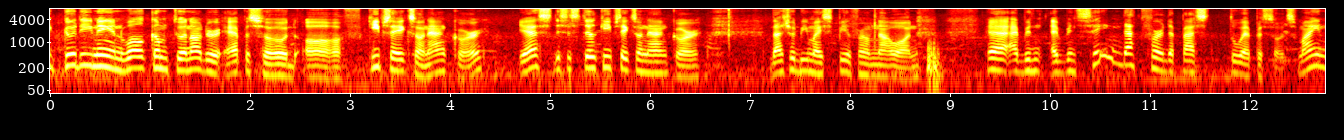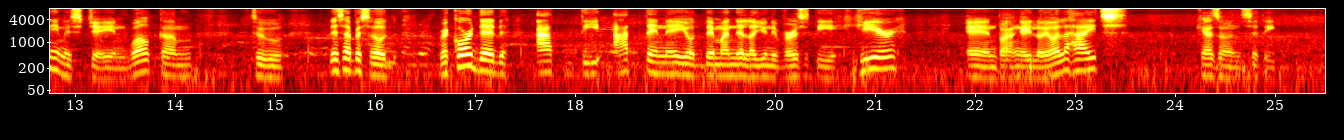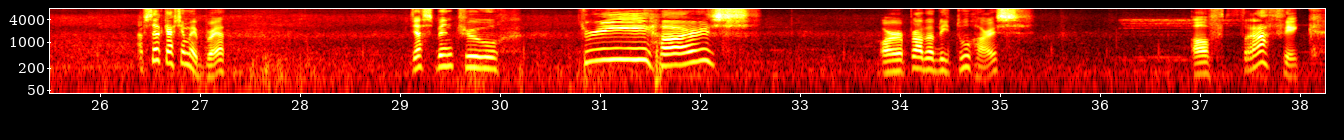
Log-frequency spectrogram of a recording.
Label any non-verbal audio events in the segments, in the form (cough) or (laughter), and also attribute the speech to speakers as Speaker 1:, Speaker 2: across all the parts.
Speaker 1: Alright, good evening and welcome to another episode of Keepsakes on Anchor. Yes, this is still Keepsakes on Anchor. That should be my spiel from now on. (laughs) Yeah, I've been I've been saying that for the past two episodes. My name is Jay and welcome to this episode recorded at the Ateneo de Manila University here in Barangay Loyola Heights, Quezon City. I'm still catching my breath just been through three hours or probably two hours of traffic.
